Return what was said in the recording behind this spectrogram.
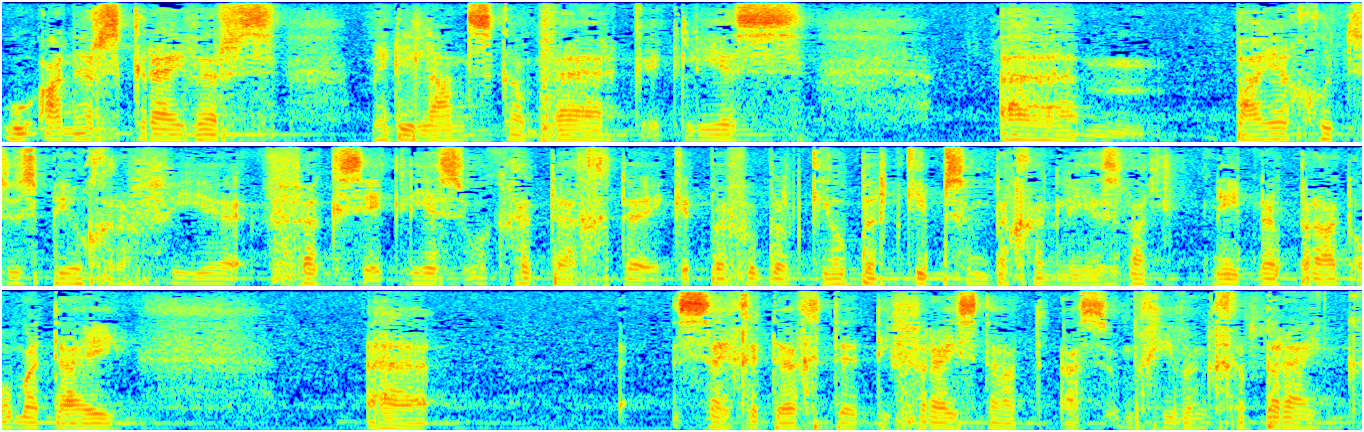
hoe ander skrywers met die landskap werk. Ek lees ehm um, baie goed soos biografieë, fiksie. Ek lees ook gedigte. Ek het byvoorbeeld Gilbert Gibson begin lees wat net nou praat omdat hy uh sy gedigte die Vrystaat as omgewing gebruik.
